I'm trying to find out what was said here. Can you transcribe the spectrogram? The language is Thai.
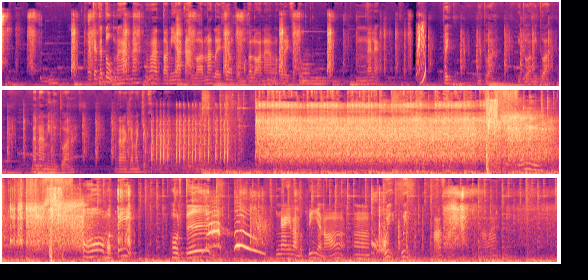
อาจจะกระตุกนะครับนะ เพราะว่าตอนนี้อากาศร้อนมากเลยเครื่องผมมันก็ร้อนนะมันก็เลยกระตุกนั่นแหละเฮ้ยมีตัว มีตัวมีตัวด้านหน้ามีหนึ่งตัวนะ มันกำลังจะมาเก็บของ หมดตี้โหดเกิน ไงล่ะหมดตี้อะน้องอืมอุ้ยอุ้ยขวาขวาขวามา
